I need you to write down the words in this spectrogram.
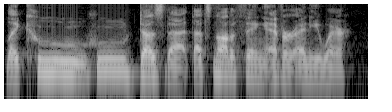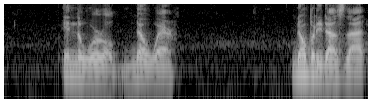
Like who who does that? That's not a thing ever anywhere in the world. Nowhere. Nobody does that.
